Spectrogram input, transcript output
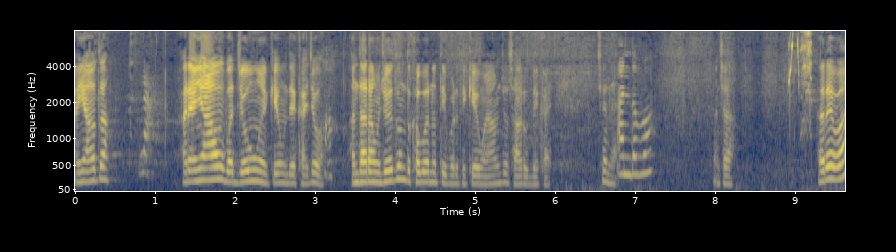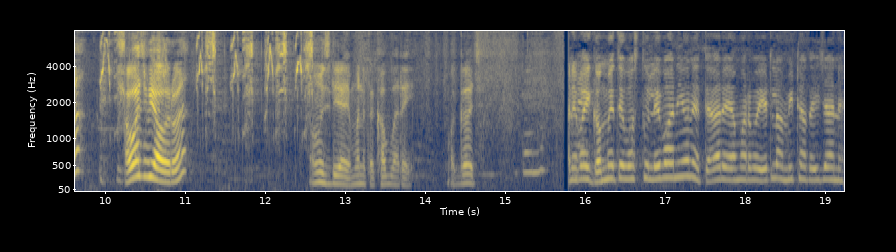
અહીંયા આવતા? અરે અહીંયા આવો બસ જોવું હોય કેવું દેખાય જો. અંધારામાં જોયું હતું ને તો ખબર નથી પડતી કેવું. આમ જો સારું દેખાય. છે ને? અચ્છા. અરે વાહ! અવાજ બી આવે હે? હું જ રિયા મને તો ખબર હે. મગજ. અને ભાઈ ગમે તે વસ્તુ લેવાની હોય ને ત્યારે અમારા ભાઈ એટલા મીઠા થઈ જાય ને.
